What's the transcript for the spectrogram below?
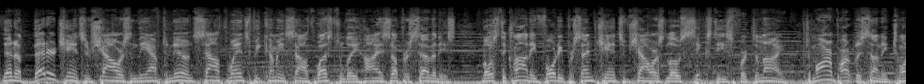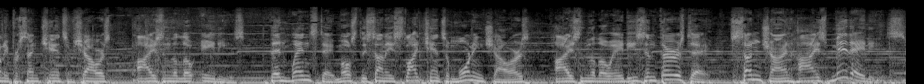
Then a better chance of showers in the afternoon. South winds becoming southwesterly, highs upper 70s. Mostly cloudy, 40% chance of showers, low 60s for tonight. Tomorrow, partly sunny, 20% chance of showers, highs in the low 80s. Then Wednesday, mostly sunny, slight chance of morning showers, highs in the low 80s. And Thursday, sunshine, highs mid 80s.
